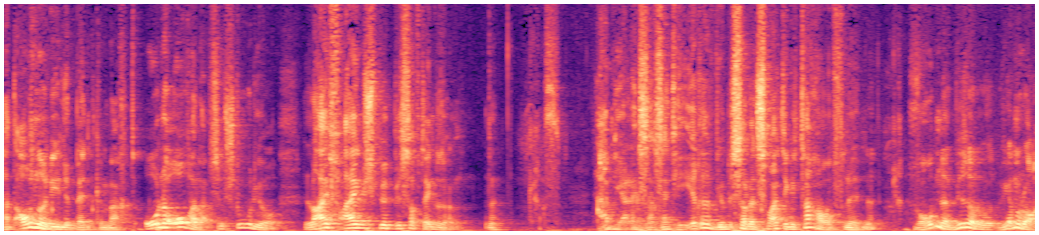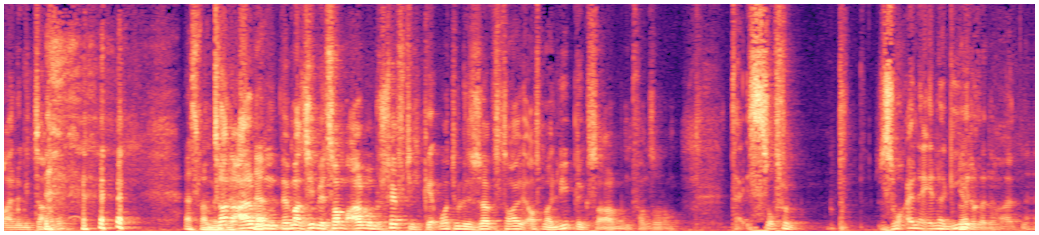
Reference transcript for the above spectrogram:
hat auch noch nie eine Band gemacht. Ohne Overlaps im Studio. Live eingespielt bis auf den Gesang. Ne? Krass. Haben die alle gesagt, seid ihr irre? Wir müssen doch eine zweite Gitarre aufnehmen. Ne? Warum denn? Wieso? Wir haben doch eine Gitarre. Ne? Das war Und so ein mit- Album, wenn man sich mit so einem Album beschäftigt, Get What You Deserve ist auch mein Lieblingsalbum von so. Da ist so viel, so eine Energie drin halt. Ne?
